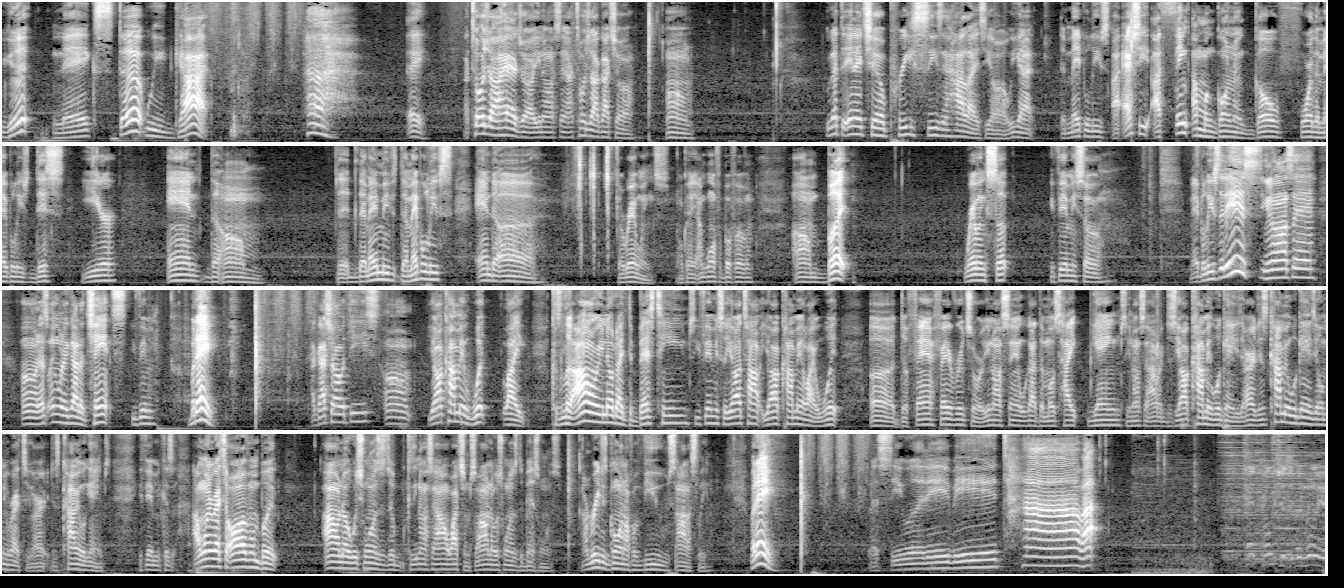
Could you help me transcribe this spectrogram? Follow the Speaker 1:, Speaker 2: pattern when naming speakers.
Speaker 1: We good? Next up, we got. hey, I told y'all I had y'all. You know what I'm saying? I told y'all I got y'all. Um, we got the NHL preseason highlights, y'all. We got the Maple Leafs. I actually, I think I'm gonna go for the Maple Leafs this year, and the um, the the Maple Leafs, the Maple Leafs, and the uh, the Red Wings. Okay, I'm going for both of them. Um, but Red Wings suck. You feel me? So Maple Leafs it is. You know what I'm saying? Uh, that's only one that got a chance. You feel me? But hey, I got y'all with these. Um, y'all comment what like, cause look, I really know like the best teams. You feel me? So y'all time y'all comment like what uh the fan favorites or you know what I'm saying we got the most hype games you know what I'm saying? All right just y'all comment what games all right? Just comment what games you want me to write to all right? Just comment what games you feel me? Because I want to write to all of them but I don't know which ones is the because you know what I'm saying I don't watch them so I don't know which ones is the best ones. I'm really just going off of views honestly. But hey let's see what it be time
